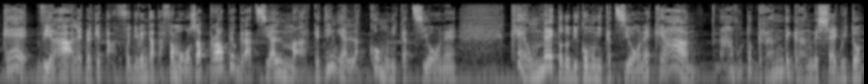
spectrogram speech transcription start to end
che è virale perché Taffo è diventata famosa proprio grazie al marketing e alla comunicazione, che è un metodo di comunicazione che ha ha avuto grande grande seguito.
